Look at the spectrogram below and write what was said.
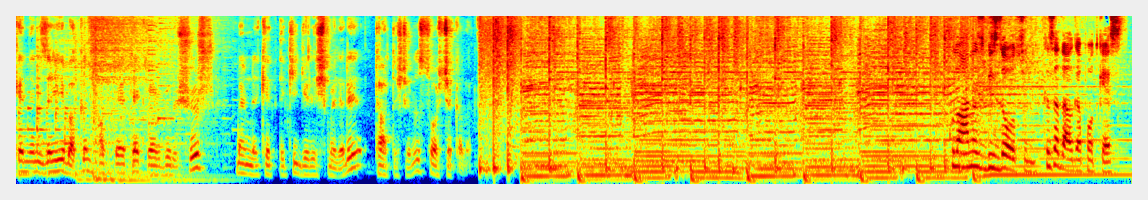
Kendinize iyi bakın. Haftaya tekrar görüşür. Memleketteki gelişmeleri tartışırız. Hoşçakalın. Kulağınız bizde olsun. Kısa Dalga Podcast.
